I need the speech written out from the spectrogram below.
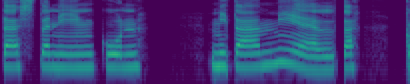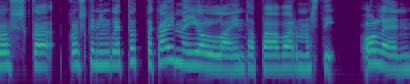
tästä niin kuin mitään mieltä, koska, koska niin kuin, että totta kai mä jollain tapaa varmasti olen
